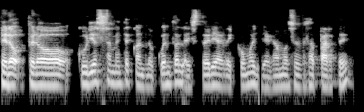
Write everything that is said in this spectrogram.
pero, pero curiosamente cuando cuento la historia de cómo llegamos a esa parte,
